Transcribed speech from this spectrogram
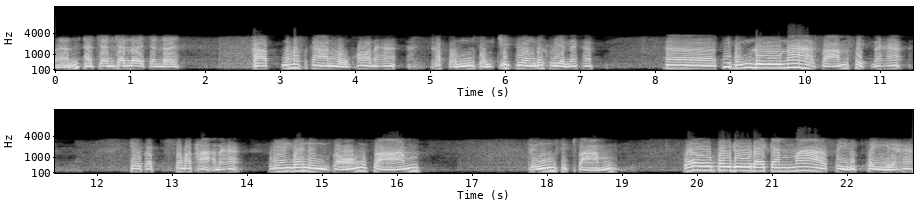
อ่าเชิญเชิญเลยเชิญเลยกับนมัสการหลวงพ่อนะฮะ ครับผมสมคิดเรืองพักเรียนนะครับ เอ่อที่ผมดูหน้าสามสิบนะฮะ เกี่ยวกับสมถะนะฮะเรียงไว้หนึ่งสองสาม ถึงสิบสามแล้วไปดูไดแกรมหน้าสี่สิบสี่นะฮะ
